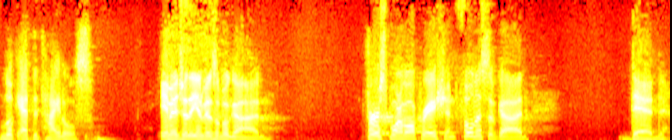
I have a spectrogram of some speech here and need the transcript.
Look at the titles. Image of the invisible God. Firstborn of all creation. Fullness of God. Dead.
